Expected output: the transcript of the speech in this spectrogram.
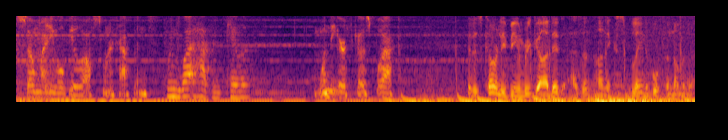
So many will be lost when it happens. When what happens, Caleb? When the earth goes black. It is currently being regarded as an unexplainable phenomenon.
